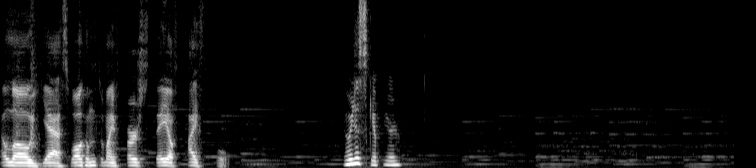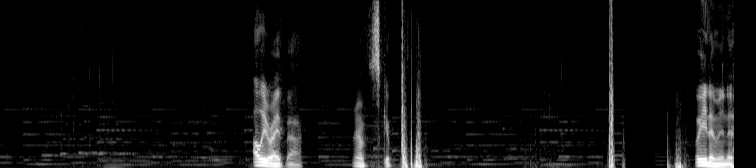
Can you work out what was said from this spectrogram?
Hello, yes, welcome to my first day of high school. Can we just skip here? I'll be right back. I'm gonna have to skip this. Wait a minute.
